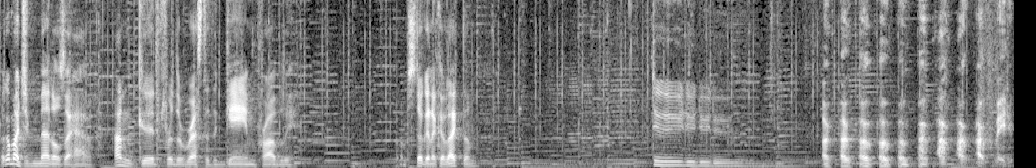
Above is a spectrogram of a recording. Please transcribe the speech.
Look how much medals I have. I'm good for the rest of the game, probably. I'm still gonna collect them. Do do do do. Oh oh oh oh oh oh oh oh oh made it.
